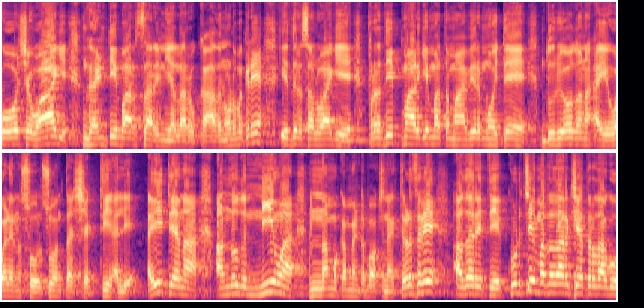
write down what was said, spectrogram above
ಕೋಶವಾಗಿ ಘಂಟಿ ಬಾರಿಸ್ತಾರೆ ಇನ್ನು ಎಲ್ಲರೂ. ಕಾದು ನೋಡ್ಬೇಕ್ರಿ, ಇದ್ರ ಸಲುವಾಗಿ ಪ್ರದೀಪ್ ಮಾಳ್ಗಿ ಮತ್ತು ಮಾವೀರ್ ಮೊಯ್ತೆ ದುರ್ಯೋಧನ ಐಹೊಳೆನ ಸೋಲಿಸುವಂಥ ಶಕ್ತಿ ಅಲ್ಲಿ ಐತೇನ ಅನ್ನೋದು ನೀವು ನಮ್ಮ ಕಮೆಂಟ್ ಬಾಕ್ಸ್ನಾಗ ತಿಳಿಸ್ರಿ. ಅದೇ ರೀತಿ ಕುರ್ಚಿ ಮತದಾರ ಕ್ಷೇತ್ರದಾಗೂ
